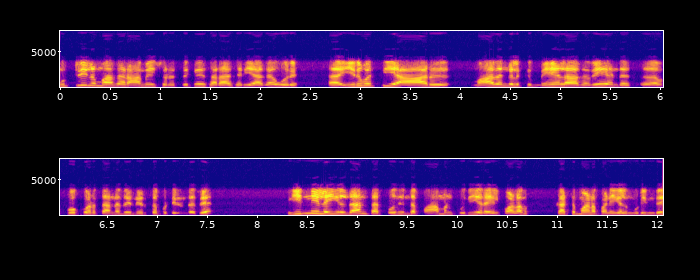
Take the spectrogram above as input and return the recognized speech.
முற்றிலுமாக ராமேஸ்வரத்துக்கு சராசரியாக ஒரு இருபத்தி ஆறு மாதங்களுக்கு மேலாகவே அந்த போக்குவரத்தானது நிறுத்தப்பட்டிருந்தது. இந்நிலையில் தான் தற்போது இந்த பாமன் புதிய ரயில் பாலம் கட்டுமான பணிகள் முடிந்து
